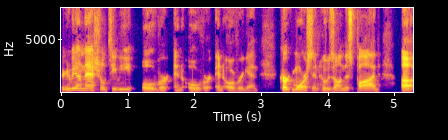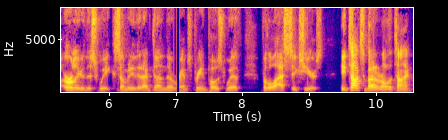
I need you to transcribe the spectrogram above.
They're going to be on national TV over and over and over again. Kirk Morrison, who was on this pod uh, earlier this week, somebody that I've done the Rams pre and post with for the last six years, he talks about it all the time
